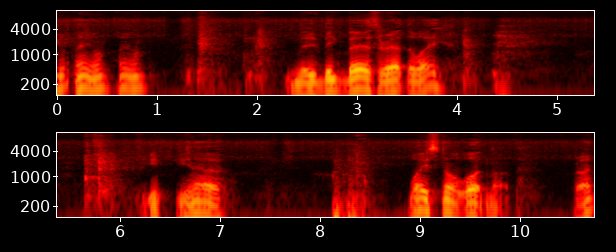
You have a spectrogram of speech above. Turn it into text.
Oh, hang on, hang on. Move Big Bertha out the way. You, you know, waste not, what not, right?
